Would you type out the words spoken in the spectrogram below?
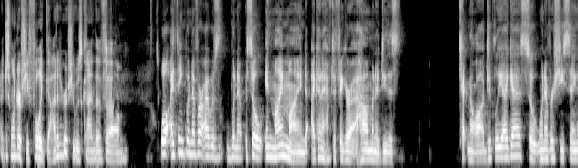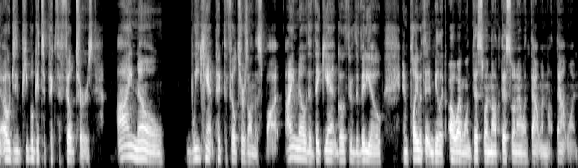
I just wonder if she fully got it or if she was kind of um, well, I think whenever I was when so in my mind, I kind of have to figure out how I'm going to do this technologically, I guess. So whenever she's saying, "Oh, do people get to pick the filters?" I know we can't pick the filters on the spot. I know that they can't go through the video and play with it and be like, "Oh, I want this one, not this one. I want that one, not that one."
